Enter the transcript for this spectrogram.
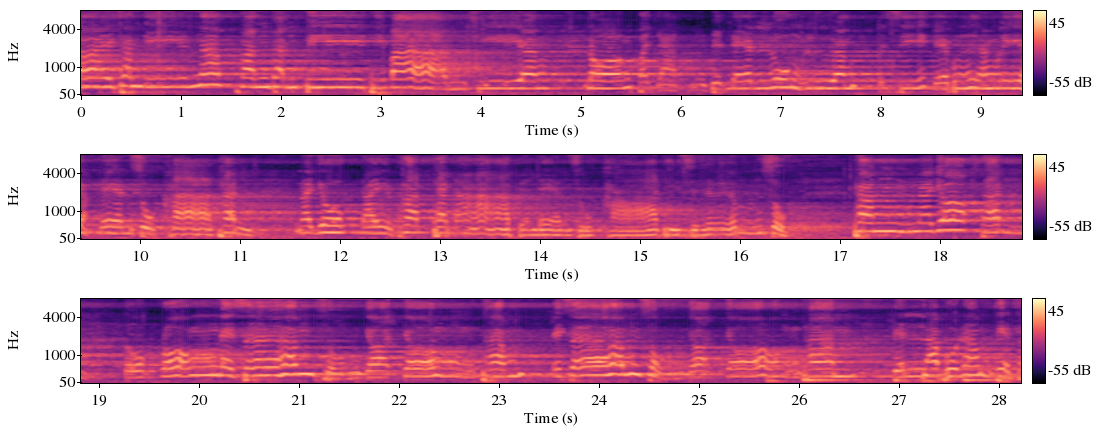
ลายชั้นดีนับพันพันปีที่บ้านเชียงน้องประจักษ์เป็นแดนลุ่งเรือง เป็นสีแก่เมืองเรียกแดนสุขาท่านนายกได้พัฒนาเป็นแดนสุขาที่เสริมสุขท่านนายกท่าน ตกลงได้เสริมส่งเจาะจงทำได้เสริมส่งเจาะจงทำเป็นลาผู้นำเทศ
